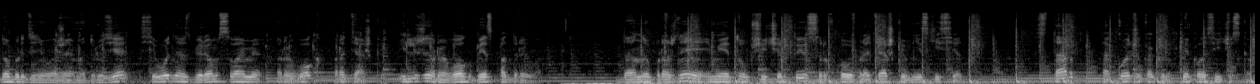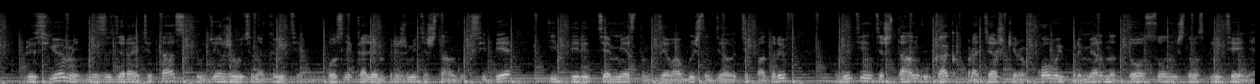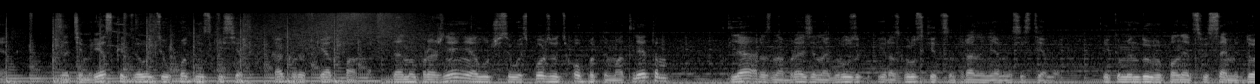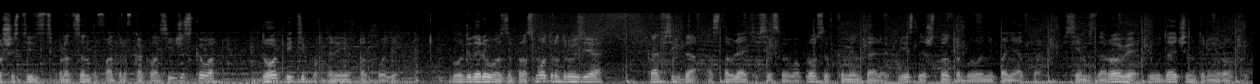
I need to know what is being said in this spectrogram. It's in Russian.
Добрый день, уважаемые друзья! Сегодня разберем с вами рывок протяжкой, или же рывок без подрыва. Данное упражнение имеет общие черты с рывковой протяжкой в низкий сет. Старт такой же, как в рывке классическом. При съеме не задирайте таз и удерживайте накрытие. После колен прижмите штангу к себе и перед тем местом, где вы обычно делаете подрыв, вытяните штангу как в протяжке рывковой примерно до солнечного сплетения – Затем резко сделайте уход в низкий сет, как в рывке от паха. Данное упражнение лучше всего использовать опытным атлетам для разнообразия нагрузок и разгрузки центральной нервной системы. Рекомендую выполнять с весами до 60% от рывка классического до 5 повторений в подходе. Благодарю вас за просмотр, друзья. Как всегда, оставляйте все свои вопросы в комментариях, если что-то было непонятно. Всем здоровья и удачи на тренировках.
